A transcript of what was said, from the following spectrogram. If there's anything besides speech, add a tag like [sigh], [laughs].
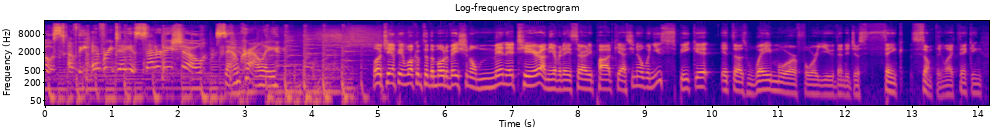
host of the Everyday is Saturday show, Sam Crowley. Hello, champion. Welcome to the Motivational Minute here on the Everyday Saturday podcast. You know, when you speak it, it does way more for you than to just think something like thinking,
